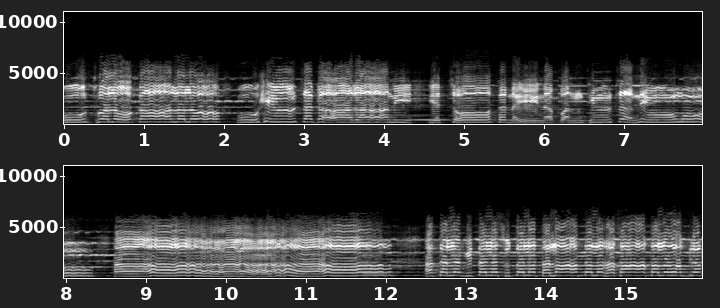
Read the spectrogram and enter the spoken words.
ఊర్ధ్వలోకాలలో ఊహించగారాని ఎచ్చోతనైన బంధించనిమ్ము. ఆ అతల వితల సుతల తలాతల రసాతలోగ్ర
